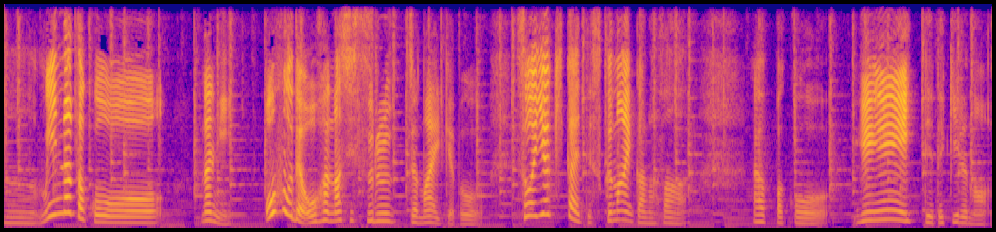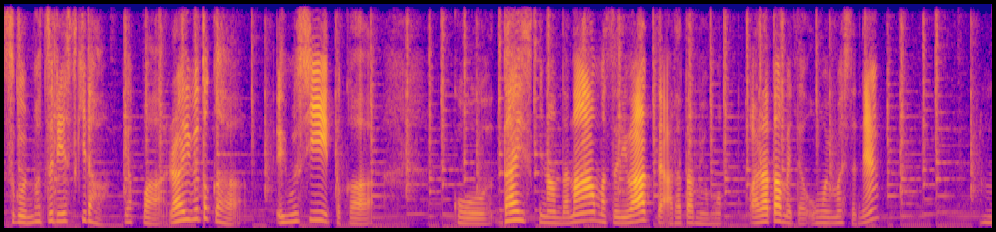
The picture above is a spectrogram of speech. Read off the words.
うん、みんなとこう、何？オフでお話しするじゃないけど、そういう機会って少ないからさ、やっぱこう、イエーイってできるの、すごい祭り好きだ。やっぱ、ライブとか、MC とか、こう、大好きなんだな、祭りはって改めも、改めて思いましたね。うん。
